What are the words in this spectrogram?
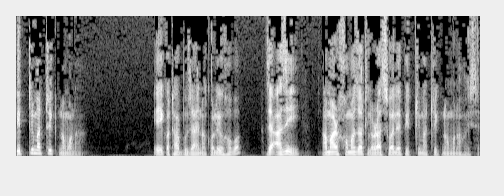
পিতৃ মাতৃক নমনা। এই কথা বুজাই নকলেও হ'ব যে আজি আমাৰ সমাজত ল'ৰা ছোৱালীয়ে পিতৃ মাতৃক নমনা হৈছে।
